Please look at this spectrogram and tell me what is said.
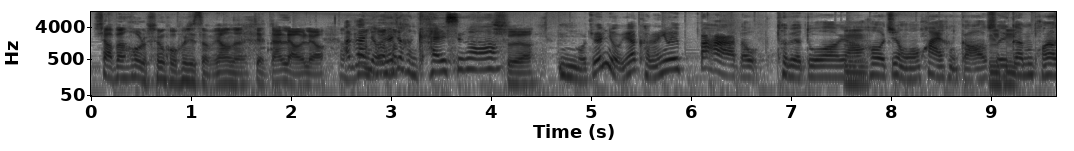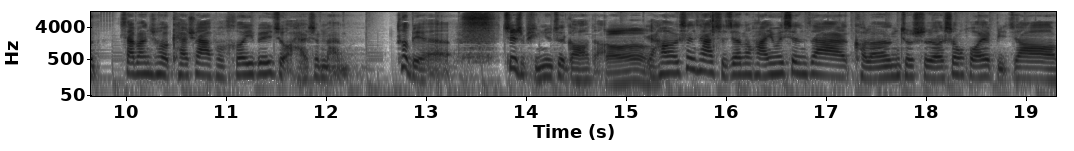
下班后的生活会是怎么样呢？简单聊一聊。啊，在纽约就很开心啊。是，嗯，我觉得纽约可能因为 bar 的特别多，然后这种文化也很高，所以跟朋友下班之后 catch up 喝一杯酒还是蛮。特别，这是频率最高的。啊然后剩下时间的话，因为现在可能就是生活也比较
